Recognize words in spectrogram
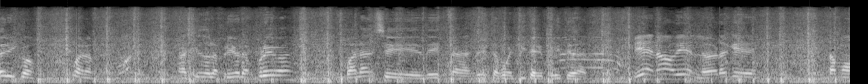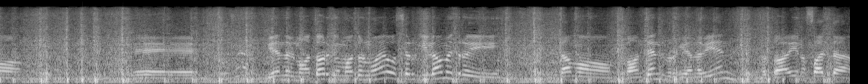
Federico, bueno, haciendo las primeras pruebas, balance de estas de estas vueltitas que pudiste dar. Bien, no, bien, la verdad que estamos eh, viendo el motor, que es un motor nuevo, 0 kilómetros y estamos contentos porque anda bien, todavía nos falta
